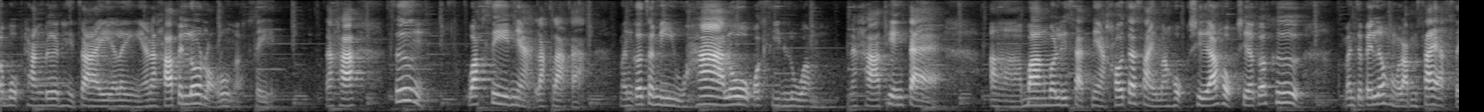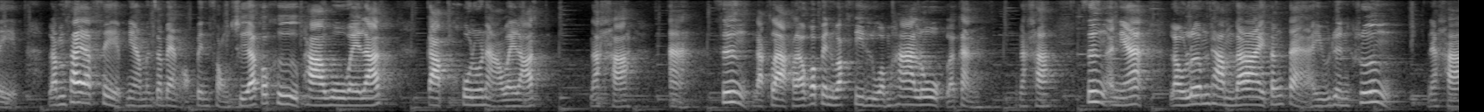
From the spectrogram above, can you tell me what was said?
ระบบทางเดินหายใจอะไรอย่างเงี้ยนะคะ เป็นโรคหลอดลมอักเสบนะคะ ซึ่งวัคซีนเนี่ยหลักๆอะมันก็จะมีอยู่ 5 โรควัคซีนรวม นะคะ เพียงแต่บางบริษัทเนี่ยเขาจะใส่มา 6 เชื้อ 6 เชื้อก็คือ มันจะเป็นเรื่องของลำไส้อักเสบลำไส้อักเสบเนี่ยมันจะแบ่งออกเป็น 2 เชื้อก็คือพาโวไวรัสกับโคโรนาไวรัสนะคะอะซึ่งหลักๆแล้วก็เป็นวัคซีนรวม 5 โรคแล้วกันนะคะ ซึ่งอันเนี้ยเราเริ่มทำได้ตั้งแต่อายุเดือนครึ่งนะคะ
